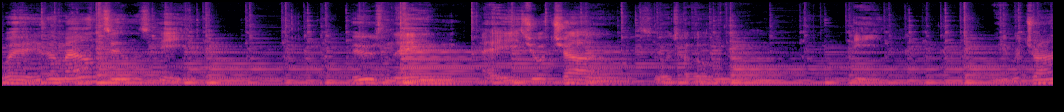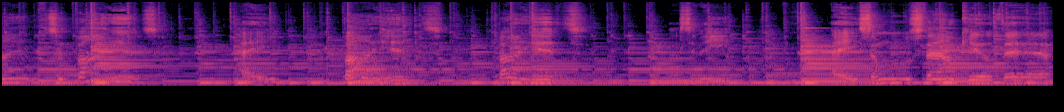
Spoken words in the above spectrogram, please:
away the mountains E, whose name childhood home. E, we were trying to buy it. A, buy it, buy it. That's in E. A, someone was found killed there,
